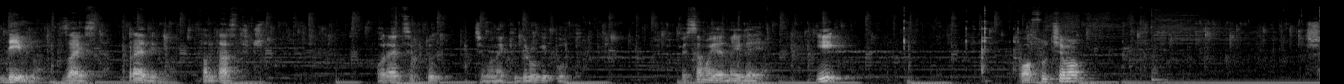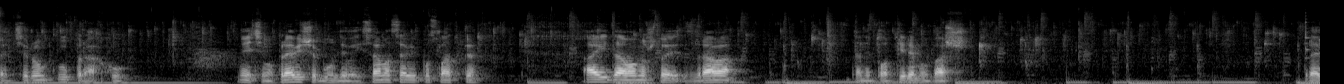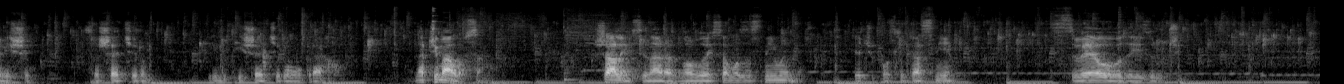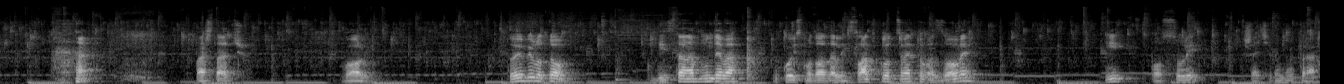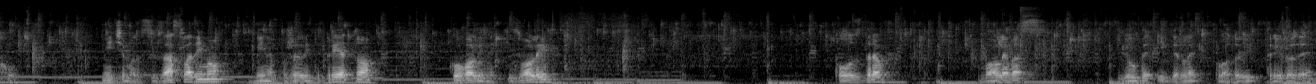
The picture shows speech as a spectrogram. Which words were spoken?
Divno, zaista, predivno, fantastično. O receptu ćemo neki drugi put. To je samo jedna ideja. I poslućemo šećerom u prahu. Nećemo previše, bundeva i sama sebi poslatka, a i da ono što je zdrava, da ne potiremo baš previše sa šećerom ili ti šećerom u prahu. Znači malo samo. Šalim se naravno, ovo je samo za snimanje. Ja ću posle kasnije sve ovo da izručim. pa šta ću? Volim. To je bilo to. Distana bundeva u kojoj smo dodali slatko od cvetova zove i posuli šećerom u prahu. Mi ćemo da se zasladimo, vi nam poželite prijatno, ko voli nek izvoli. Pozdrav, vole vas, ljube i grle plodovi prirode.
